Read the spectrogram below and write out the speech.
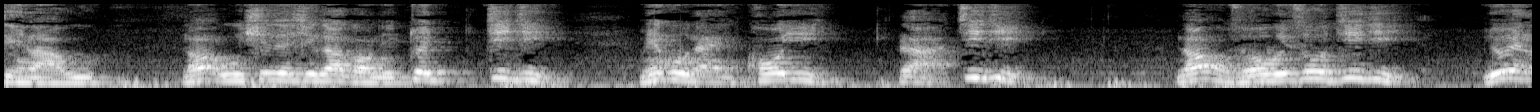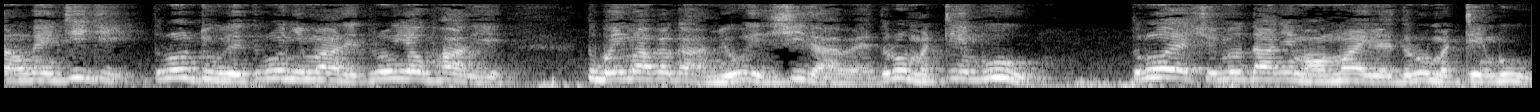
တင်လာဘူးเนาะအခု88ကကောင်တွေတွေ့ကြည့်ကြည့်မင်းကိုယ်နိုင်ခေါ်ကြီးဟလာကြည့်ကြည့်နော်ဇော်ဝေဆိုးကြည့်ကြည့်ရိုးရင်အောင်တိုင်းကြည့်ကြည့်သူတို့တူတွေသူတို့ညီမတွေသူတို့ရောက်ဖတွေသူမိမဘက်ကအမျိုးတွေရှိတာပဲသူတို့မတင်ဘူးသူတို့ရဲ့ရှင်မျိုးသားချင်းမောင်မကြီးလည်းသူတို့မတင်ဘူး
